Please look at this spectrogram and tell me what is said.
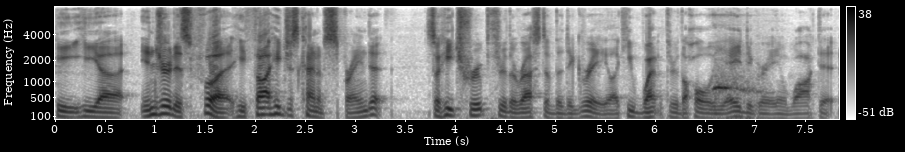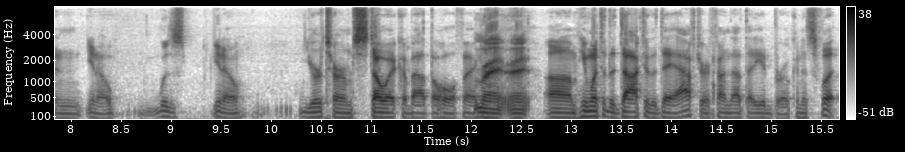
he he uh, injured his foot. He thought he just kind of sprained it, so he trooped through the rest of the degree. Like he went through the whole EA degree and walked it, and you know was you know your term stoic about the whole thing. right, right. Um, he went to the doctor the day after and found out that he had broken his foot.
